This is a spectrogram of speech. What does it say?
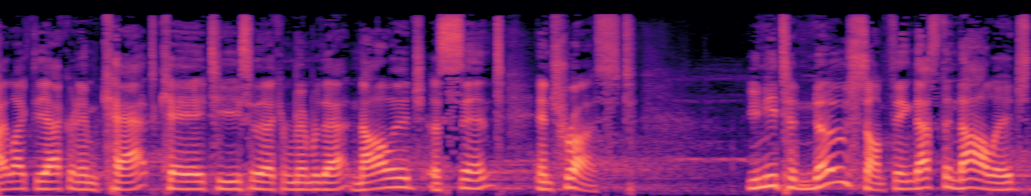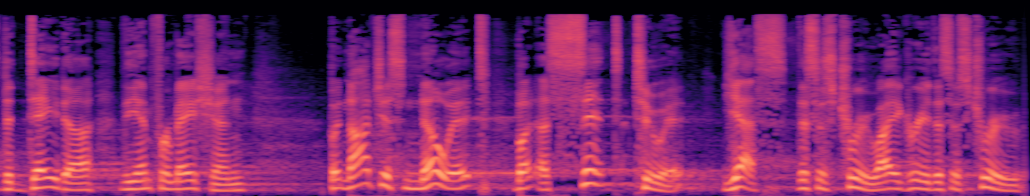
I like the acronym CAT, K A T, so that I can remember that knowledge, assent, and trust. You need to know something, that's the knowledge, the data, the information, but not just know it, but assent to it. Yes, this is true. I agree, this is true.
